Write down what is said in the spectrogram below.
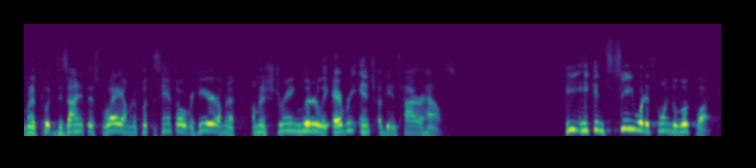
I'm going to put design it this way. I'm going to put the Santa over here. I'm going to I'm going to string literally every inch of the entire house. He he can see what it's going to look like.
